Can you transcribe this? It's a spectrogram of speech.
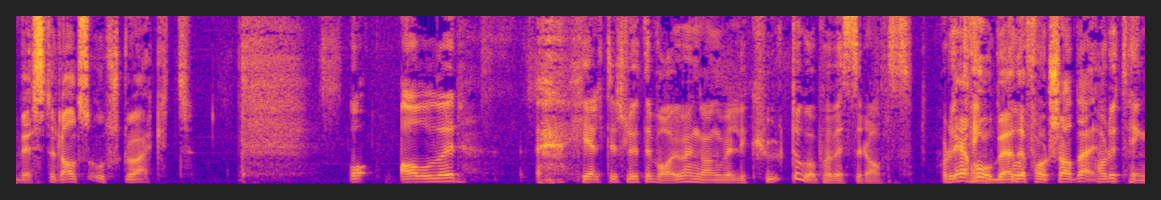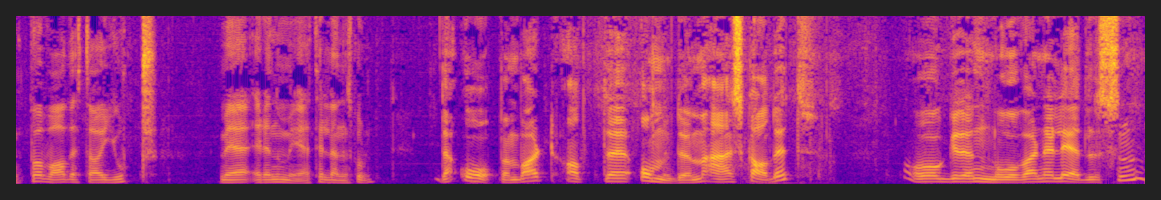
Westerdals Oslo Act. Og aller helt til slutt, det var jo en gang veldig kult å gå på Westerdals. Det håper jeg på- det fortsatt er. Har du tenkt på hva dette har gjort med renommeet til denne skolen? Det er åpenbart at eh, omdømmet er skadet. Og den nåværende ledelsen,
